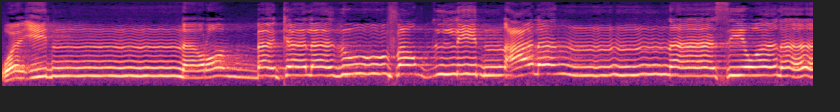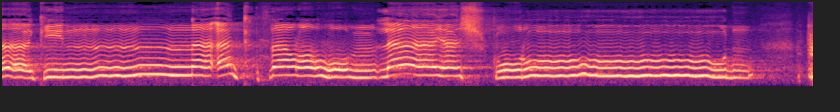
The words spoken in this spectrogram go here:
وإن ربك لذو فضل على الناس ولكن أكثرهم لا يشكرون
